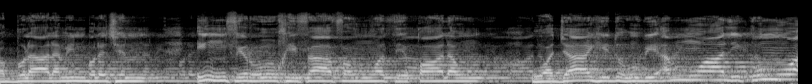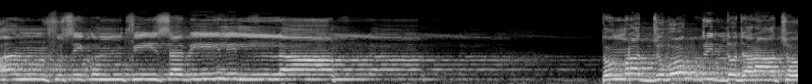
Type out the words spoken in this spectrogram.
রব্বুল আলমিন বলেছেন ইনফিরু খিফাফাম ওয়া থিকালাম وجاهدوا بأموالكم وأنفسكم في سبيل الله তোমরা যুবক বৃদ্ধ যারা আছো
